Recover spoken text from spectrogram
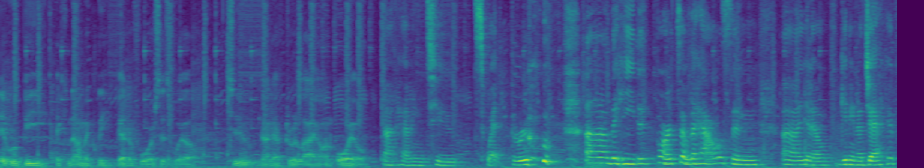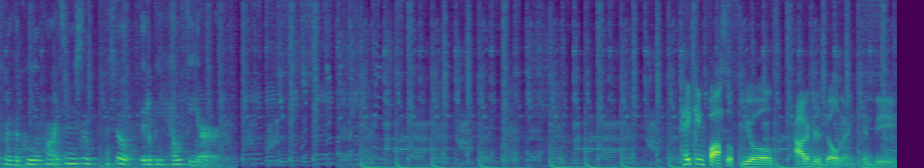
It will be economically better for us as well to not have to rely on oil. Not having to sweat through uh, the heated parts of the house and, uh, you know, getting a jacket for the cooler parts. And just, I feel it'll be healthier. Taking fossil fuels out of your building can be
